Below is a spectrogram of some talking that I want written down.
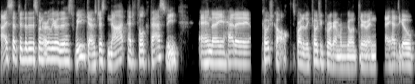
I stepped into this one earlier this week. I was just not at full capacity. And I had a coach call. It's part of the coaching program we're going through. And I had to go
